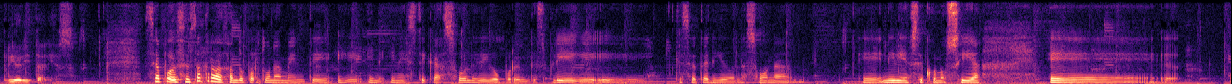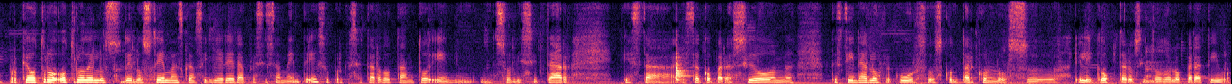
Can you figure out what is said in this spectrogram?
prioritarios. Se, pues, se está trabajando oportunamente en, este caso, le digo por el despliegue que se ha tenido en la zona, ni bien se conocía porque otro, otro de, los, de los temas, canciller, era precisamente eso, porque se tardó tanto en solicitar esta, esta cooperación, destinar los recursos, contar con los eh, helicópteros y todo el operativo.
